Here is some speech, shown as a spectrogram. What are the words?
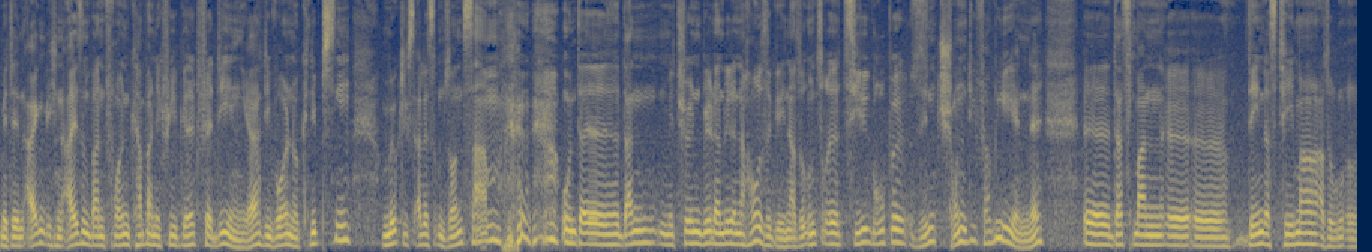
mit den eigentlichen Eisenbahnfreunden kann man nicht viel Geld verdienen. Ja, die wollen nur knipsen, möglichst alles umsonst haben und äh, dann mit schönen Bildern wieder nach Hause gehen. Also unsere Zielgruppe sind schon die Familien, ne? äh, dass man äh, äh, denen das Thema, also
